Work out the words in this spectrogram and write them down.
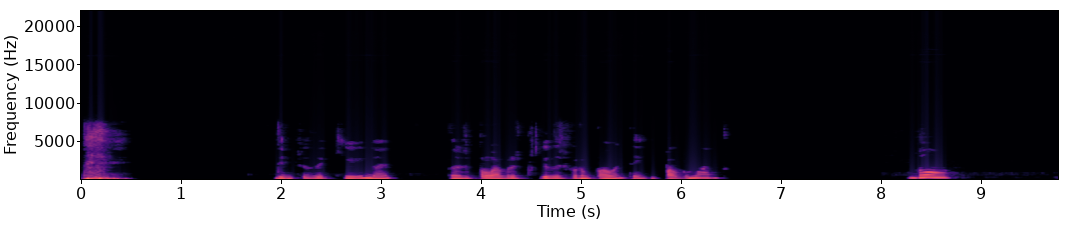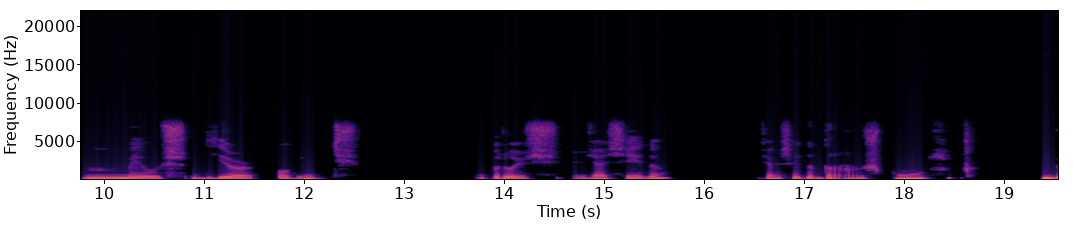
Podíamos fazer aqui, não é? Então as palavras portuguesas foram para onde? Tem para algum lado. Bom, meus dear ouvintes, por hoje já chega. Já chega de responso, de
